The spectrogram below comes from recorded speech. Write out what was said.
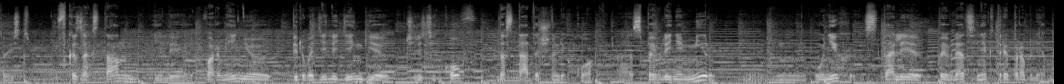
то есть в Казахстан или в Армению переводили деньги через Тинькофф достаточно легко. А с появлением МИР у них стали появляться некоторые проблемы.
